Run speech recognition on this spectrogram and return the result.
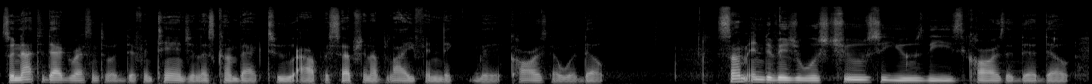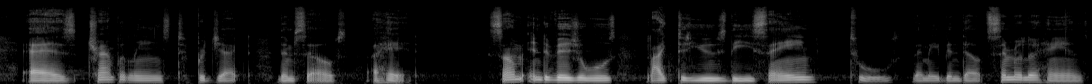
So, not to digress into a different tangent, let's come back to our perception of life and the, the cards that were dealt. Some individuals choose to use these cards that they're dealt as trampolines to project themselves ahead. Some individuals like to use these same tools that may have been dealt similar hands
